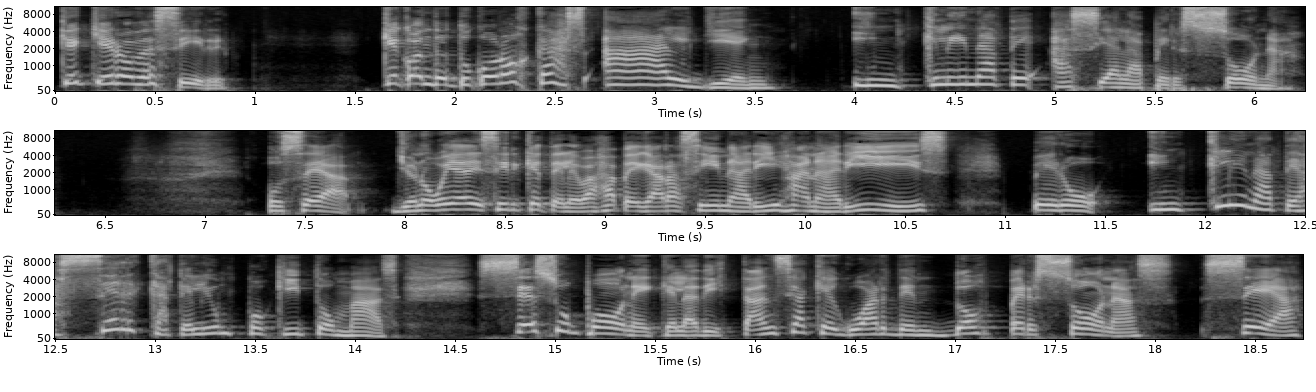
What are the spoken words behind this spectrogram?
¿Qué quiero decir? Que cuando tú conozcas a alguien inclínate hacia la persona. O sea, yo no voy a decir que te le vas a pegar así nariz a nariz, pero inclínate, acércatele un poquito más. Se supone que la distancia que guarden dos personas sea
